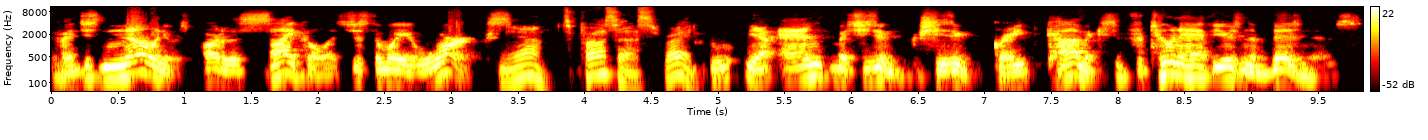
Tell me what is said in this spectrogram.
If I just known it was part of the cycle, it's just the way it works. Yeah. It's a process. Right. Yeah, and but she's a she's a great comic. She- For two and a half years in the business,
